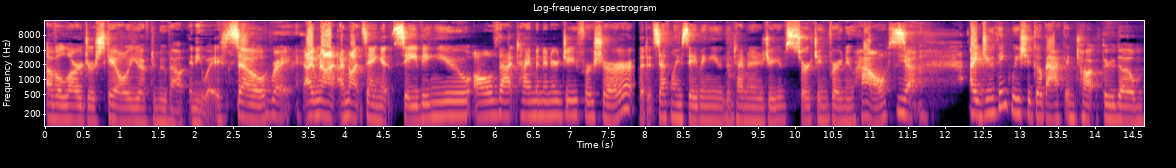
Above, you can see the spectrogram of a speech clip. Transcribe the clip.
of a larger scale, you have to move out anyway. So Right. I'm not I'm not saying it's saving you all of that time and energy for sure, but it's definitely saving you the time and energy of searching for a new house. Yeah. I do think we should go back and talk through though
